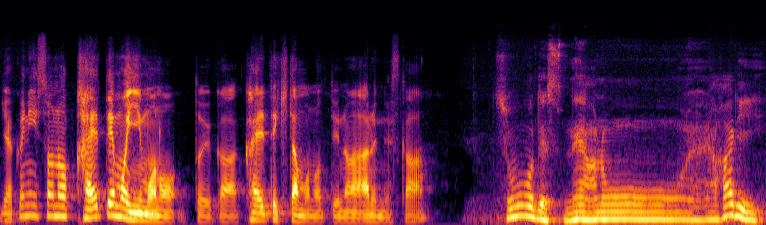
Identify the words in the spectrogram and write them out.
逆にその変えてもいいものというか変えてきたものっていうのはあるんですか？そうですね、あのやはり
